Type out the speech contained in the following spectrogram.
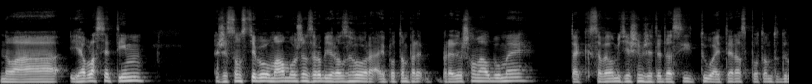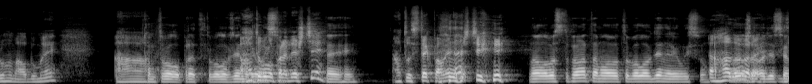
No a ja vlastne tým, že som s tebou mal možnosť robiť rozhovor aj po tom pre, predošlom albume, tak sa veľmi teším, že teda si tu aj teraz po tomto druhom albume. A... Tam to bolo pred, to bolo v deň Aha, to bolo pred ešte? Hej, hej. A to si tak pamätáš? Či? No lebo si to pamätám, lebo to bolo v deň releaseu. Aha, dobre. O 10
